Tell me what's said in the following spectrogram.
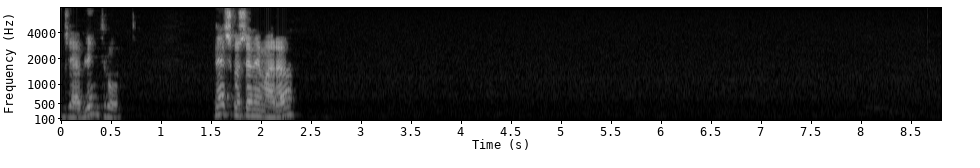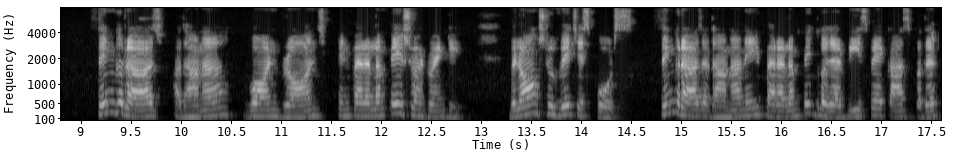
जेवलिन थ्रो नेक्स्ट क्वेश्चन है हमारा। Singhraj Adhana won bronze in Paralympics 2020 belongs to which sports Singhraj Adhana ने पैरालंपिक 2020 में कांस्य पदक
